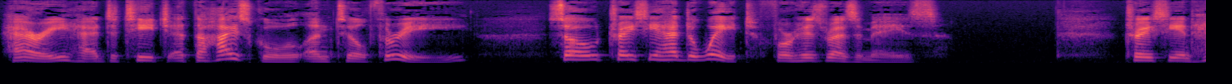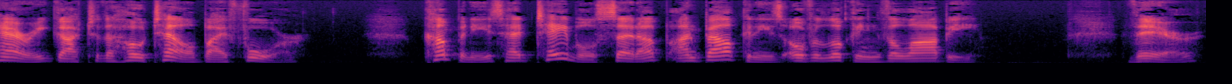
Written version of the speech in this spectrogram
Harry had to teach at the high school until three, so Tracy had to wait for his resumes. Tracy and Harry got to the hotel by four. Companies had tables set up on balconies overlooking the lobby. There,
